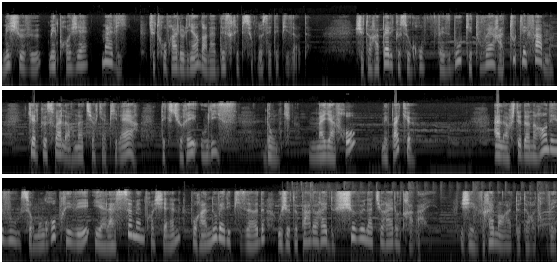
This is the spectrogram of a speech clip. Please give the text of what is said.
mes cheveux, mes projets, ma vie. Tu trouveras le lien dans la description de cet épisode. Je te rappelle que ce groupe Facebook est ouvert à toutes les femmes, quelle que soit leur nature capillaire, texturée ou lisse. Donc, maille mais pas que. Alors je te donne rendez-vous sur mon groupe privé et à la semaine prochaine pour un nouvel épisode où je te parlerai de cheveux naturels au travail. J'ai vraiment hâte de te retrouver.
